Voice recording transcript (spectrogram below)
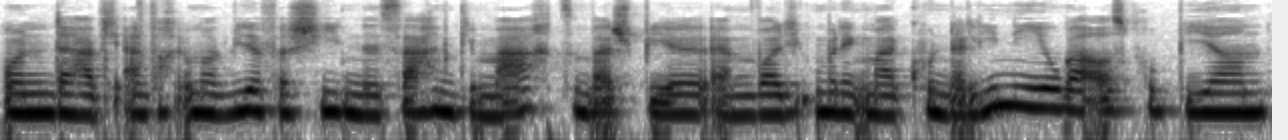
Und da habe ich einfach immer wieder verschiedene Sachen gemacht. Zum Beispiel ähm, wollte ich unbedingt mal Kundalini-Yoga ausprobieren.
